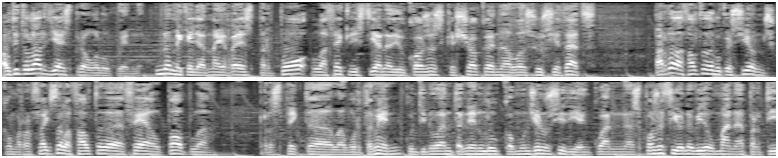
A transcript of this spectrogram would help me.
El titular ja és prou eloquent. No m'he callat mai res per por, la fe cristiana diu coses que xoquen a la societat Parla de falta de vocacions, com a reflex de la falta de fe al poble. Respecte a l'avortament, continua entenent-lo com un genocidi en quan es posa fi a una vida humana a partir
